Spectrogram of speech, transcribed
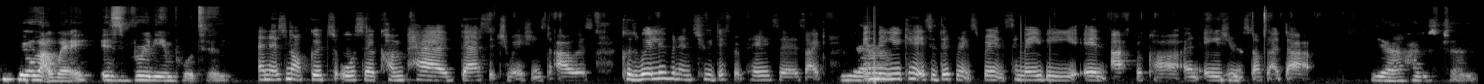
to feel that way is really important. And it's not good to also compare their situations to ours because we're living in two different places like Yeah. in the uk it's a different experience to maybe in africa and asia and stuff like that Yeah, hundred percent.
